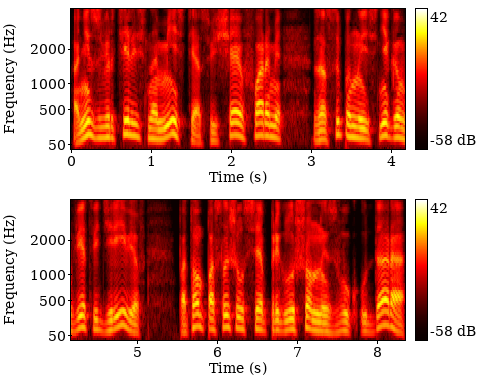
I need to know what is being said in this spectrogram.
они завертелись на месте, освещая фарами засыпанные снегом ветви деревьев. Потом послышался приглушенный звук удара,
